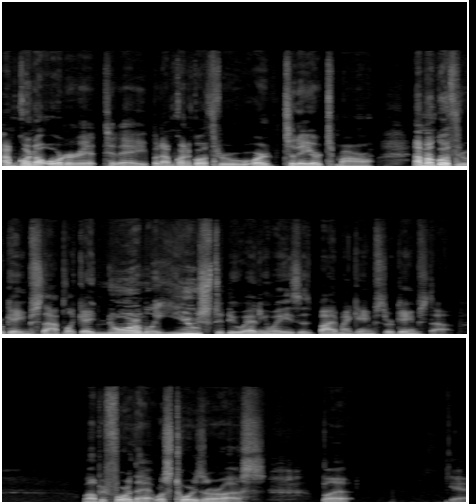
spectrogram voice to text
I'm going to order it today, but I'm going to go through or today or tomorrow. I'm gonna go through GameStop like I normally used to do, anyways. Is buy my games through GameStop. Well, before that was Toys R Us, but yeah,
